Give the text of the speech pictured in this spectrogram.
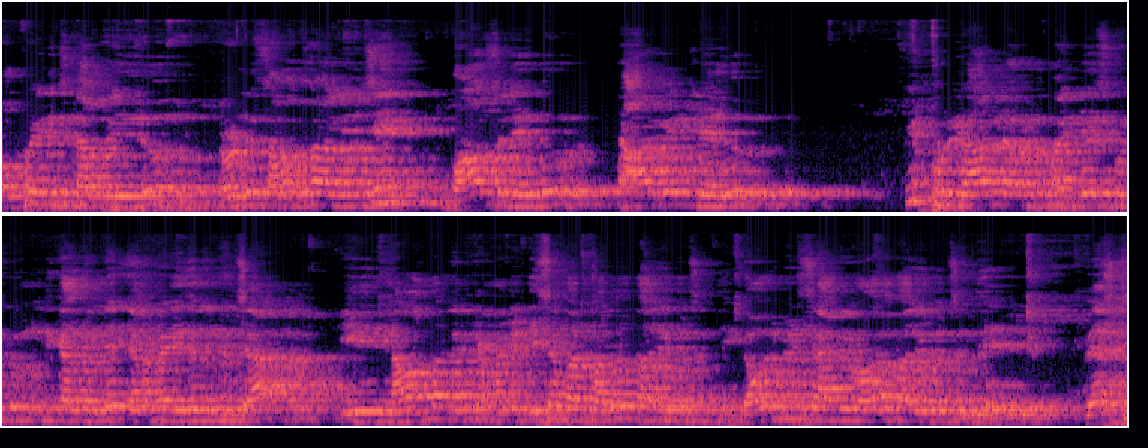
ముప్పై నుంచి నలభై ఏళ్ళు రెండు సంవత్సరాల నుంచి బాస్ లేదు టార్గెట్ లేదు. ఇప్పుడు కాదు అప్పుడు పని చేసుకుంటూ ముందుకెళ్తుంటే ఎనభై ఐదు నుంచా ఈ నవంబర్ అంటే డిసెంబర్ పదో తారీఖు వచ్చింది. గవర్నమెంట్ శాలరీ ఒకటో తారీఖు వచ్చింది. వెస్ట్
